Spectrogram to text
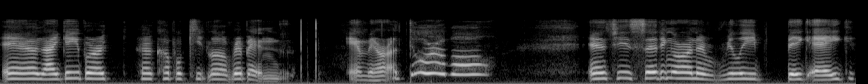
And I gave her, her a couple cute little ribbons, and they're adorable. And she's sitting on a really big egg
